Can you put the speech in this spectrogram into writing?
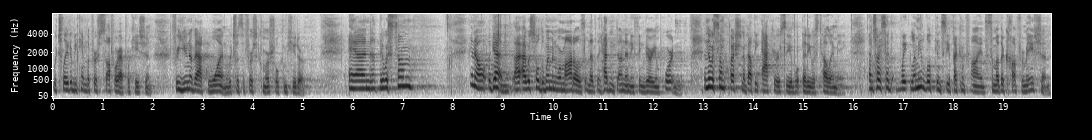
which later became the first software application for UNIVAC 1, which was the first commercial computer. And there was some, you know, again, I, I was told the women were models and that they hadn't done anything very important. And there was some question about the accuracy of what Betty was telling me. And so I said, wait, let me look and see if I can find some other confirmation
